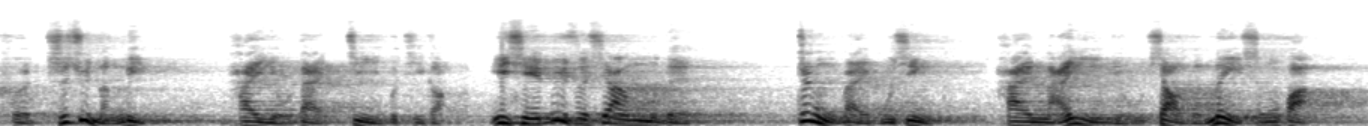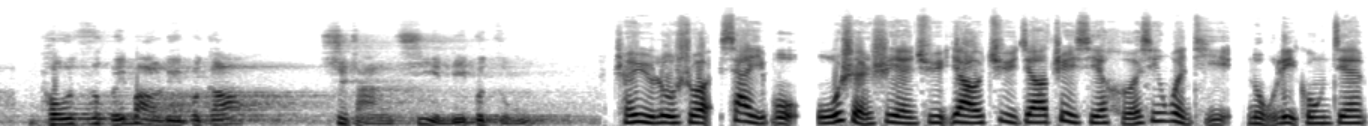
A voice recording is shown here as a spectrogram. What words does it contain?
可持续能力还有待进一步提高，一些绿色项目的正外部性还难以有效的内生化。”投资回报率不高，市场吸引力不足。陈雨露说：“下一步，五省试验区要聚焦这些核心问题，努力攻坚。”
